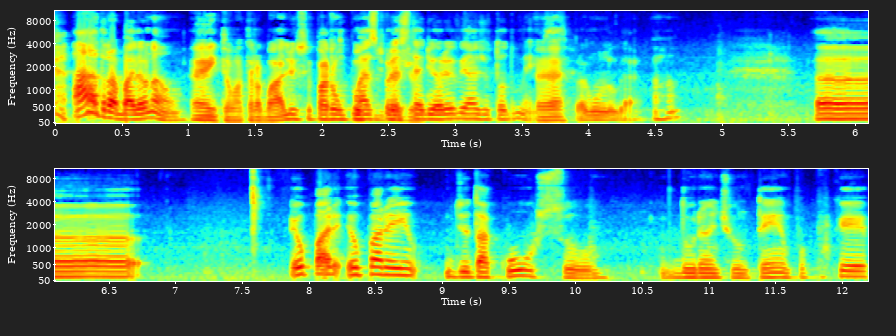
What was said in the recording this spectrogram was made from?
Ah, trabalho não. É, então, a trabalho você parou um pouco Mas pro viajar. exterior eu viajo todo mês, É. pra algum lugar. Aham. Ah, eu, parei, eu parei de dar curso durante um tempo, porque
